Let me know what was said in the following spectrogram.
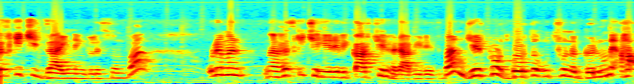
հսկիչի ձայն ենք լսում, բա Ուրեմն հսկի չէ երևի կարճի հրավիրեց։ Բան երկրորդ գործողությունը գնում է, հա,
